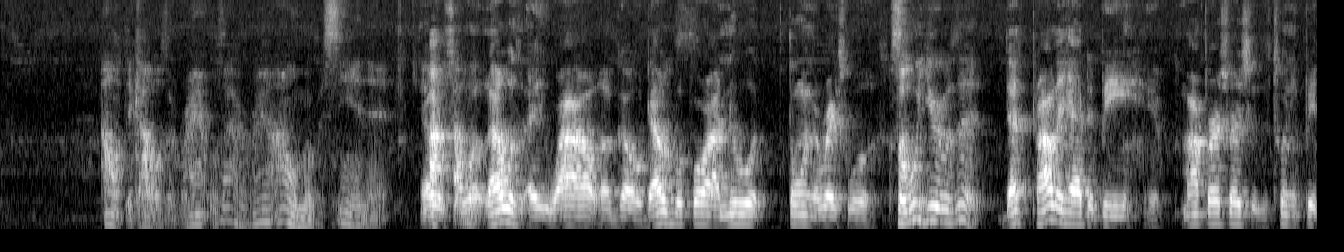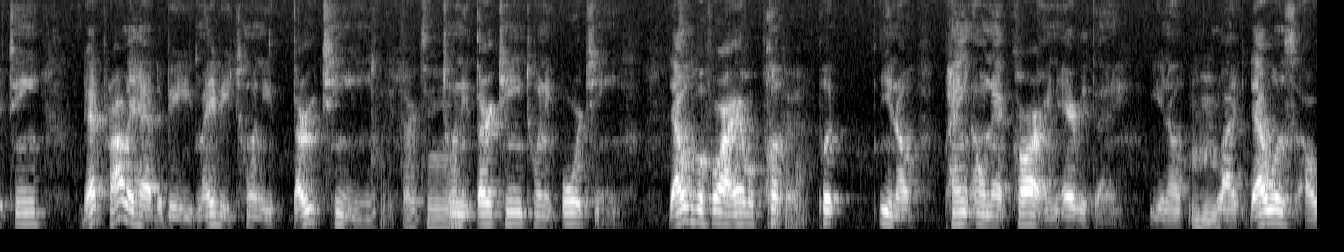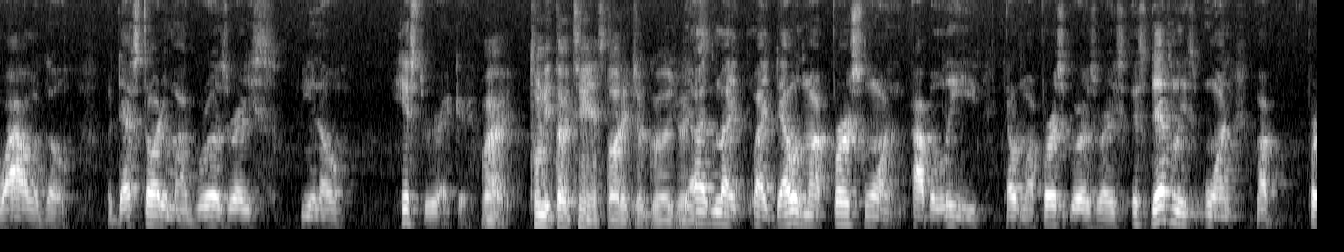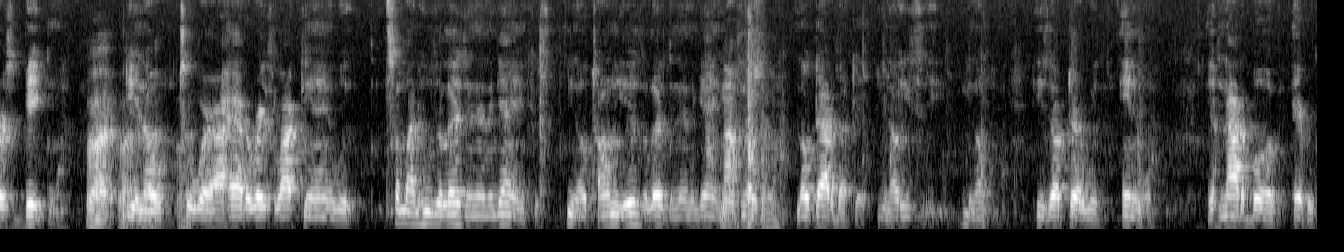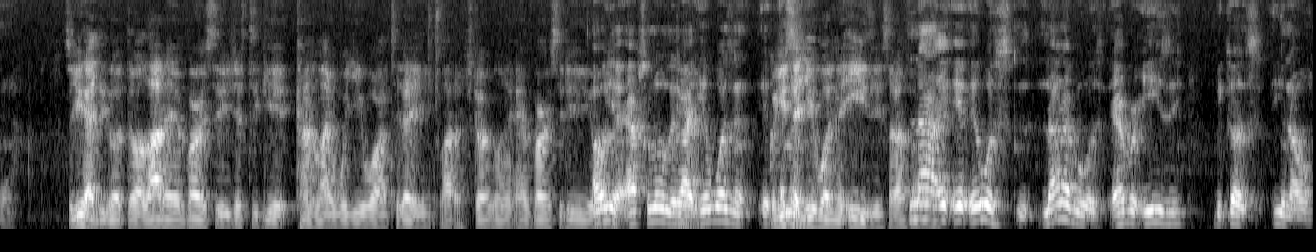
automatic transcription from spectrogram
I don't think I was around. Was I around? I don't remember seeing that. That was I was- that was a while ago. That was before I knew what throwing a race was. So what year was that? That probably had to be if my first race was 2015. That probably had to be maybe 2013, 2013. 2013, 2014. That was before I ever put Okay. put you know paint on that car and everything. You know, Mhm. like that was a while ago, but that started my grudge race. You know, history right there. Right. 2013 started your grudge race. I, like like that was my first one. I believe that was my first grudge race. It's definitely one my first big one. right. Right. you know, right, to where I had a race locked in with somebody who's a legend in the game. Because you know Tony is a legend in the game. Nah, There's no sure. no doubt about that. You know he's you know he's up there with anyone, if not above everyone. So you had to go through a lot of adversity just to get kind of like where you are today. A lot of struggling adversity. Oh yeah, absolutely. Like it wasn't. It, But you I said you wasn't easy, so that's Nah, it, it, it was none of it was ever easy because you know,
